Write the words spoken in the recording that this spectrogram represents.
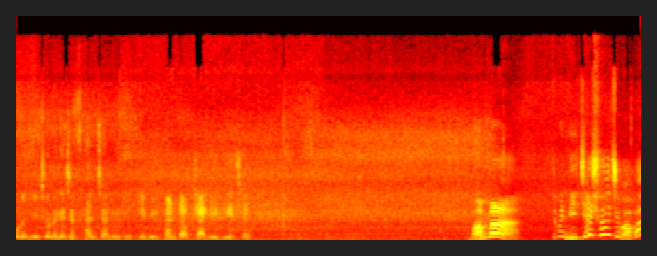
করে দিয়ে চলে গেছে ফ্যান চালিয়ে দিয়ে টেবিল ফ্যানটা চালিয়ে দিয়েছে। মাম্মা, তুমি নিচে শুয়েছো বাবা?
